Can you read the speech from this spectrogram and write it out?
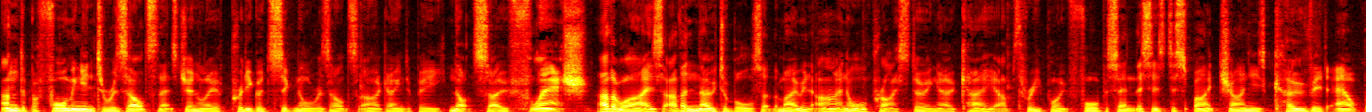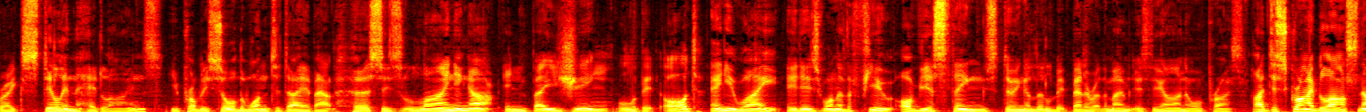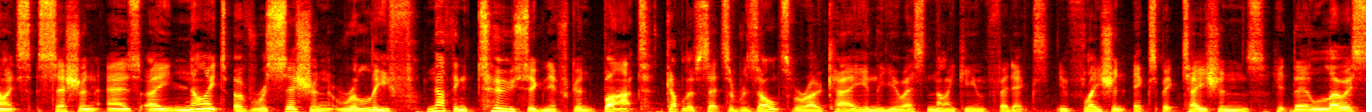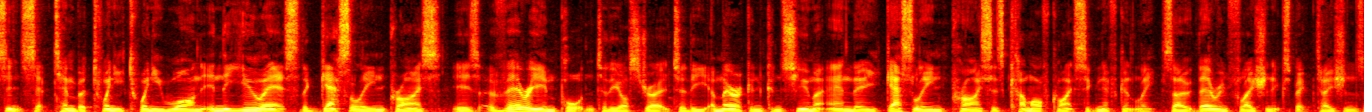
underperforming into results, that's generally a pretty good signal. Results are going to be not so flash. Otherwise, other notables at the moment, iron ore price doing okay, up 3.4%. This is despite Chinese COVID outbreaks still in the headlines. You probably saw the one today about hearses lining up in Beijing. All a bit odd. Anyway, it is one of the few obvious things doing a little bit better at the moment is the iron ore price. I described last night's session as a night of recession relief. Nothing too significant, but a couple of sets of results were okay in the US, Nike and FedEx. Inflation expectations hit their lowest since September 2021. In the US, the gasoline price is very important to the Australia to the American consumer and the gasoline price has come off quite significantly. So their inflation expectations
